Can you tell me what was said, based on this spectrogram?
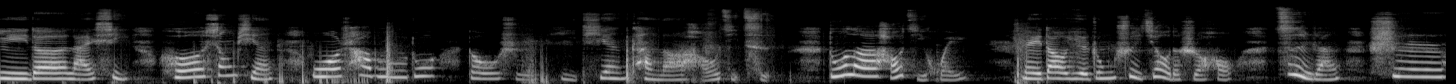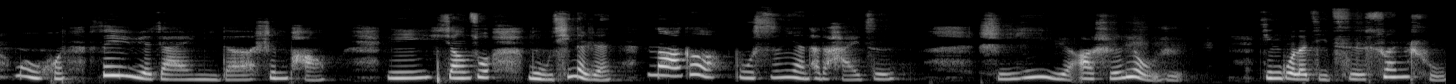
你的来信和相片，我差不多都是一天看了好几次，读了好几回。每到夜中睡觉的时候，自然是梦魂飞跃在你的身旁。你想做母亲的人，哪个不思念他的孩子？十一月二十六日。经过了几次酸楚，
